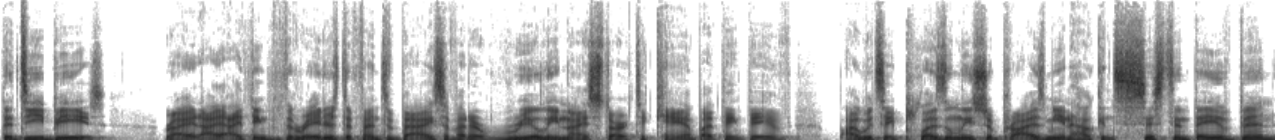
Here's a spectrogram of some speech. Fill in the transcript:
the DBs, right? I, I, think that the Raiders' defensive backs have had a really nice start to camp. I think they have, I would say, pleasantly surprised me in how consistent they have been.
